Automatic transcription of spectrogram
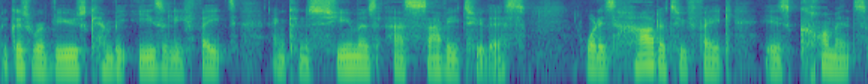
because reviews can be easily faked and consumers are savvy to this. What is harder to fake is comments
